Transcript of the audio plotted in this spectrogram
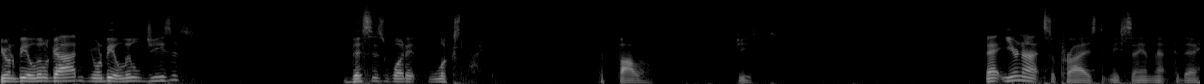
you want to be a little God, you want to be a little Jesus, this is what it looks like to follow Jesus. Now, you're not surprised at me saying that today.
